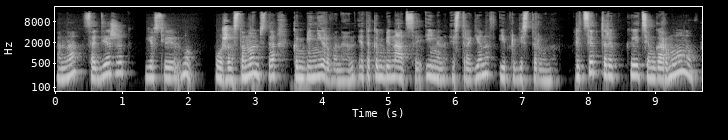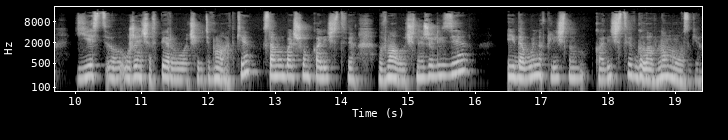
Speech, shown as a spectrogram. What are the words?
она содержит, если, ну, позже остановимся, да, комбинированная. Это комбинация именно эстрогенов и прогестерона. Рецепторы к этим гормонам есть э, у женщин в первую очередь в матке в самом большом количестве, в молочной железе и довольно в приличном количестве в головном мозге.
